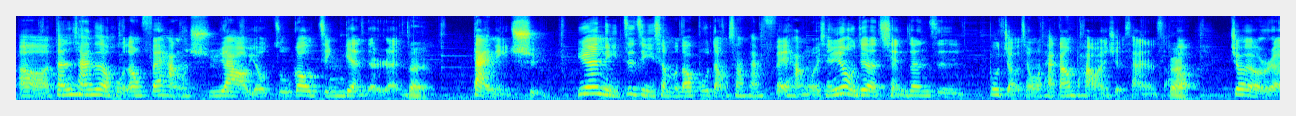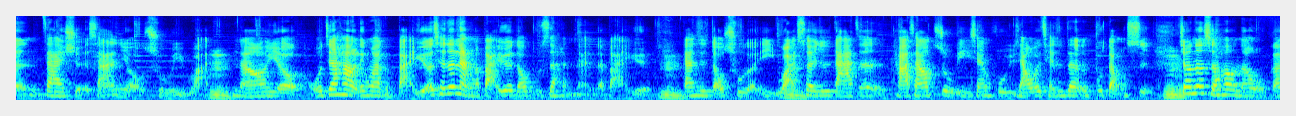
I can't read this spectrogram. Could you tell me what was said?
呃登山这个活动非常需要有足够经验的人对，带你去，因为你自己什么都不懂，上山非常危险。因为我记得前阵子不久前我才刚爬完雪山的时候，就有人在雪山有出意外，嗯。然后有我记得还有另外一个百越，而且那两个百越都不是很难的百越，嗯。但是都出了意外，嗯。所以就是大家真的爬山要注意，先呼吁一下。我以前是真的不懂事，嗯。就那时候呢，我跟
